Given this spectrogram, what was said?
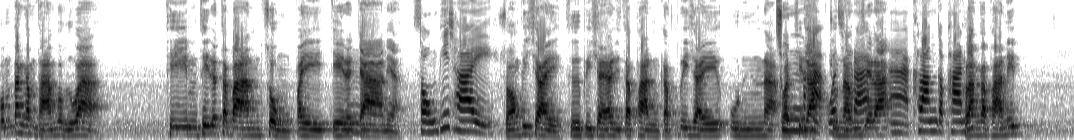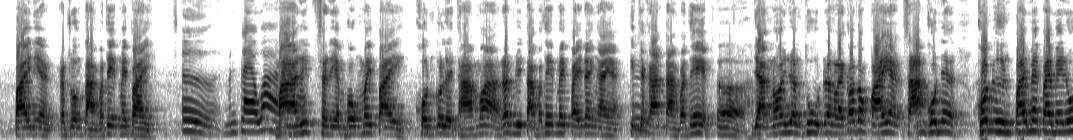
ผมตั้งคำถามก็คือว่า ทีมที่รัฐบาลส่งไปเจรจาเนี่ยสองพี่ชัยสองพี่ชัย คือพี่ชัยอริตพันธ์กับพี่ชัยอุณณชุวันชิระหะวชุนชิวิชิระระอ่าคลังกับพาคณิลัชงย์กับพาณิชย์ไปเนี่ยกระทรวงต่างประเทศไม่ไป เออ มันแปลว่าอะไรมานิดเสรียมพงษ์ไม่ไป คนก็เลยถามว่ารัฐมนตรีต่างประเทศไม่ไปได้ไงอะกิจการต่างประเทศ เออ อย่างน้อยเรื่องทูตเรื่องอะไรก็ต้องไปอะสามคนเนี่ยคนอื่นไปไม่ไปไม่รู้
